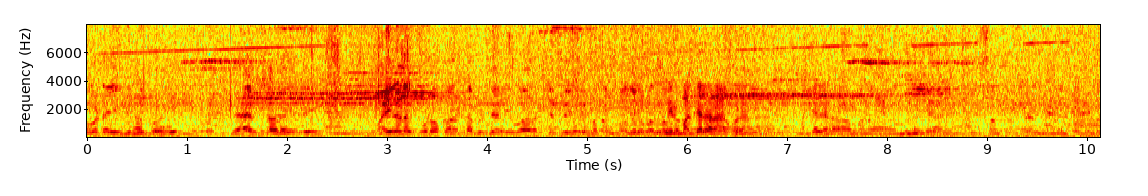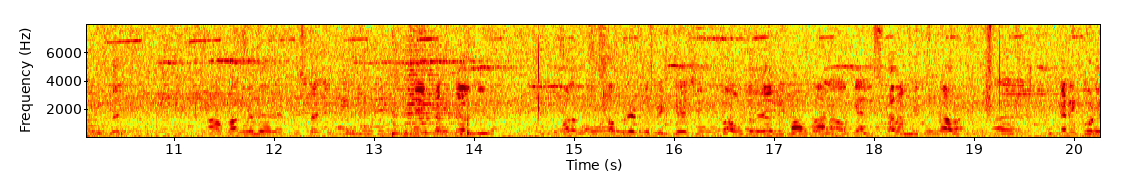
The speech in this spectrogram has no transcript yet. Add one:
ఒకటి అయింది మీకు వ్యాయామశాల అయింది మహిళలకు కూడా ఒక ఇవ్వాలని చెప్పేసి మన మొదలు మీరు మధ్యలో మన సంతోషాన్ని ఆ బంగ్లా మీద కట్టిస్తాను చెప్పింది. ఈ కమిటీల మీద. వాళ్ళకి సపరేట్గా పెట్టేసి బాగుంటుంది కదా మీకు? ఈ స్థలం మీకు ఉండాలా? ఇక్కడ ఇంకోటి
